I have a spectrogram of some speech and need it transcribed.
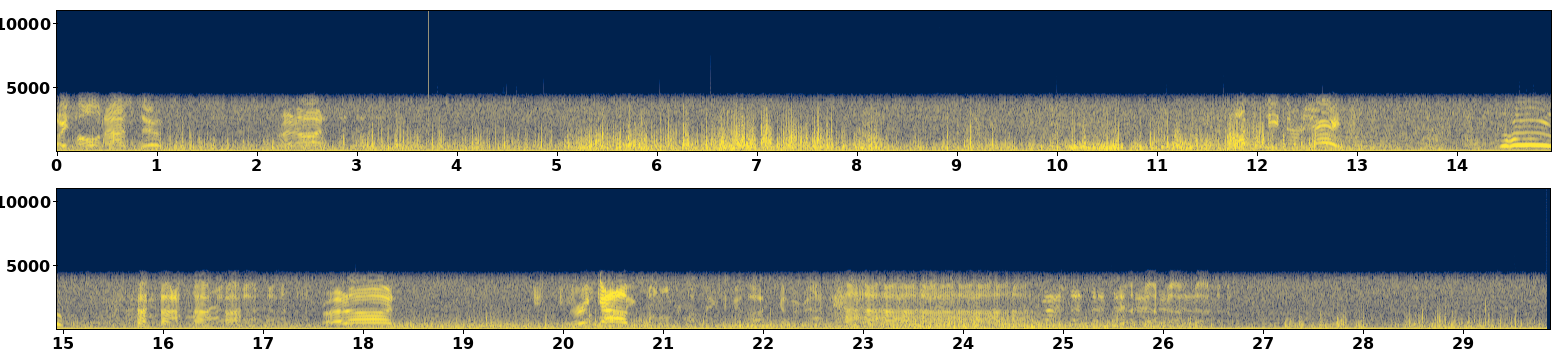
Oh, he's hauling ass too. Right on. That's a T-38. Woohoo! right on. There he comes.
